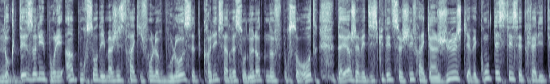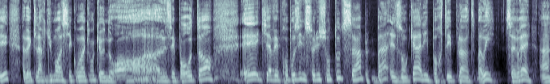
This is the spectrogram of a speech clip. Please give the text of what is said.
Donc désolé pour les 1% des magistrats qui font leur boulot. Cette chronique s'adresse aux 99% autres. D'ailleurs, j'avais discuté de ce chiffre avec un juge qui avait contesté cette réalité avec l'argument assez convaincant que non, c'est pas autant et qui avait proposé une solution toute simple. Ben, elles ont qu'à aller porter plainte. Bah oui, c'est vrai. hein.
